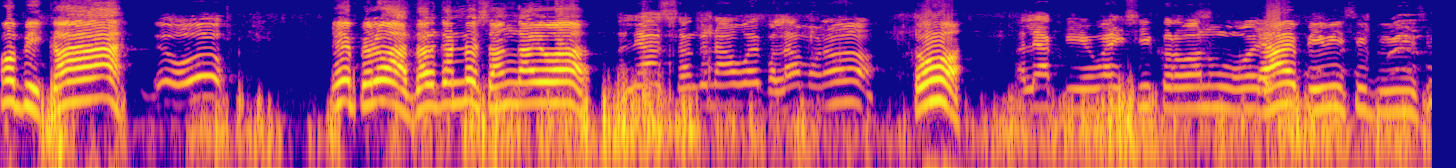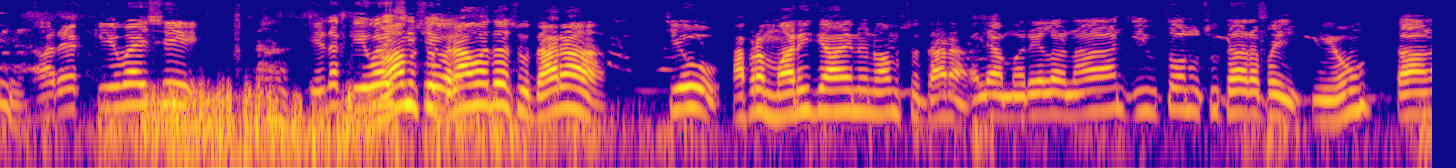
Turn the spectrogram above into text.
ઓ ભીખા. એ ઓ એ પેલો આધાર કાર્ડ નો સંઘ આવ્યો હા. અલ્યા સંગ ના હોય ભલા મણો. તો? અલ્યા કેવાયસી કરવાનું હોય. આ પીવીસી પીવીસી. અરે કેવાયસી. એને કેવાયસી નામ સુધરાવો તો સુધારા. કેવું? આપણે મરી જવાય એનું નામ સુધારા. એટલે મરેલો ના જીવતોનું સુધારા ભાઈ. એવું? તાણ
